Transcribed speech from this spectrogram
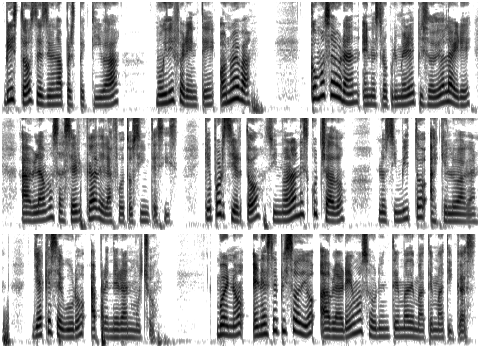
vistos desde una perspectiva muy diferente o nueva. Como sabrán, en nuestro primer episodio al aire hablamos acerca de la fotosíntesis, que por cierto, si no lo han escuchado, los invito a que lo hagan, ya que seguro aprenderán mucho. Bueno, en este episodio hablaremos sobre un tema de matemáticas.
